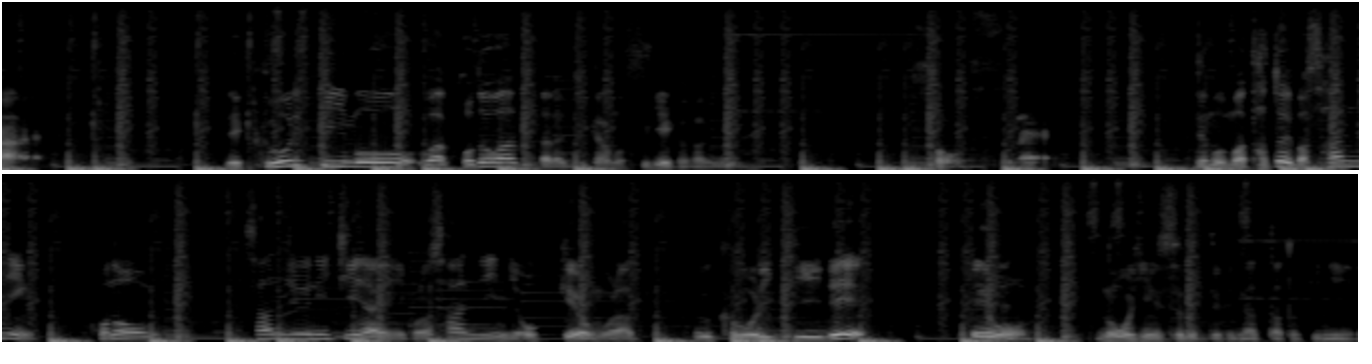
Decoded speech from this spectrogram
はい。でクオリティもはこだわったら時間もすげえかかるじゃないそうですね。でもまあ例えば3人この30日以内にこの3人に OK をもらうクオリティで絵を納品するっていうふうになった時に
